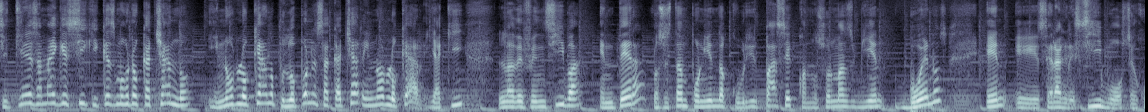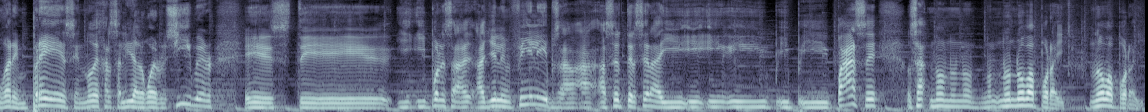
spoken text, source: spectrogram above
Si tienes a Mike Gesicki que es mejor cachando y no bloqueando, pues lo pones a cachar y no a bloquear. Y aquí la defensiva entera los están poniendo a cubrir pase cuando son más bien buenos en eh, ser agresivos, en jugar en press, en no dejar salir al wide receiver. Este, y, pones a, Jalen Phillips a, hacer tercera y, y, pase. O sea, no, no, no, no, no va por ahí. No va por ahí.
